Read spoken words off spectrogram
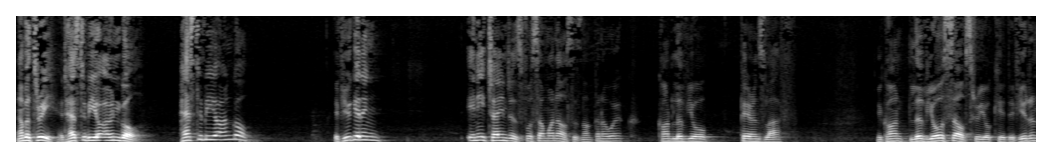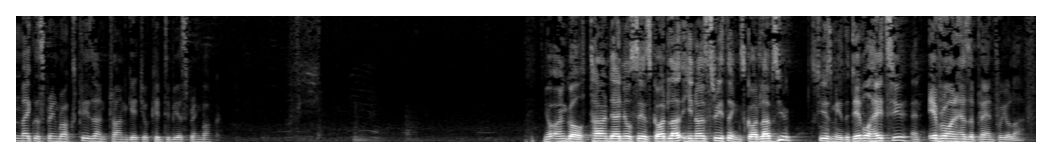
Number three, it has to be your own goal. Has to be your own goal. If you're getting any changes for someone else, it's not going to work. Can't live your parents' life. You can't live yourself through your kid. If you didn't make the Springboks, please don't try and get your kid to be a Springbok. Your own goal. Tyron Daniel says God lo- he knows three things. God loves you, excuse me, the devil hates you, and everyone has a plan for your life.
